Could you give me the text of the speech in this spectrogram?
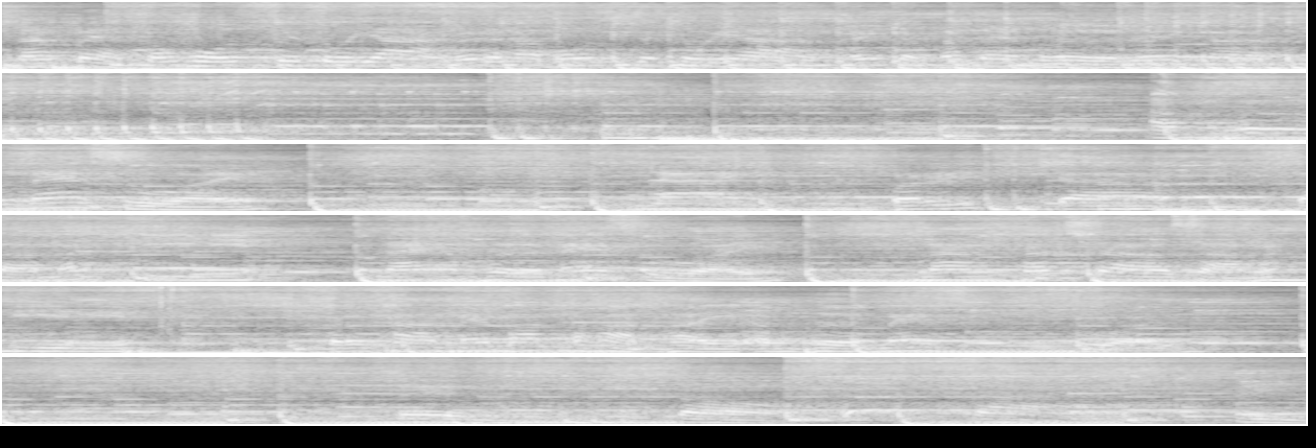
นางแบบต้องโพสเป็นตัวอย่างด้วยนะคะโพสเป็นตัวอย่างให้กับท่านแอำเภอด้วยค่ะอำเภอแม่สวย นายปริดาสามัคคีนิตนายอำเภอแม่สวย นางทัชชาสามัคคีนิตประธานแม่บ้านมหาไทยอำเภอแม่สวยหนึ่งสองสามสี่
